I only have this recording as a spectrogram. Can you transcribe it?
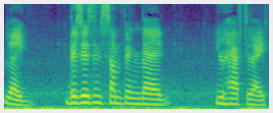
Like, this isn't something that you have to like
